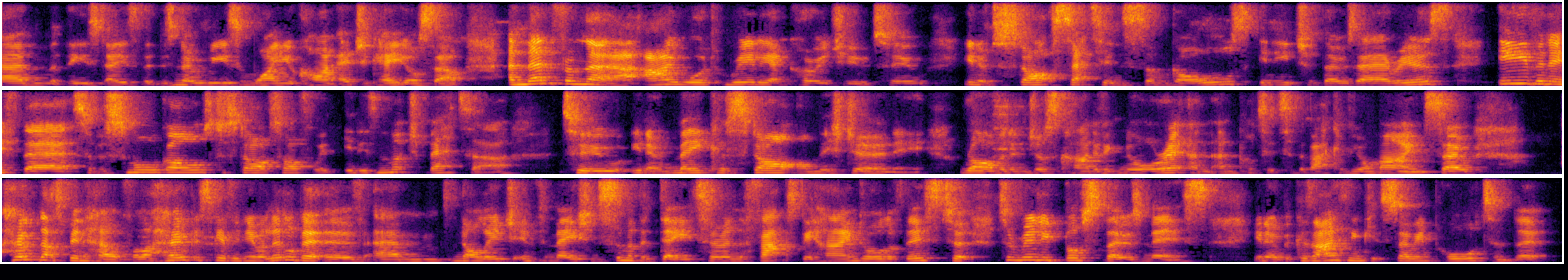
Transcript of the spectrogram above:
um, these days that there's no reason why you can't educate yourself. And then from there i would really encourage you to you know to start setting some goals in each of those areas. Even if they're sort of small goals to start off with it is much better to you know make a start on this journey rather than just kind of ignore it and, and put it to the back of your mind. So hope that's been helpful. I hope it's given you a little bit of um, knowledge information some of the data and the facts behind all of this to to really bust those myths you know because i think it's so important that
